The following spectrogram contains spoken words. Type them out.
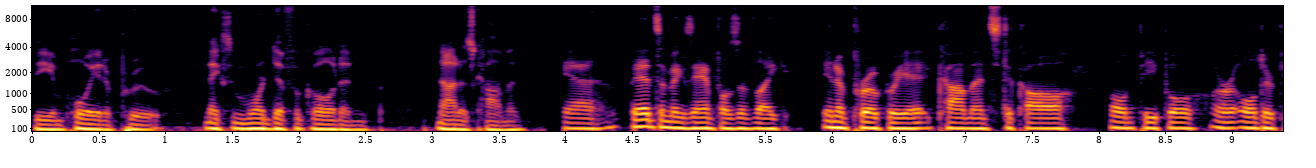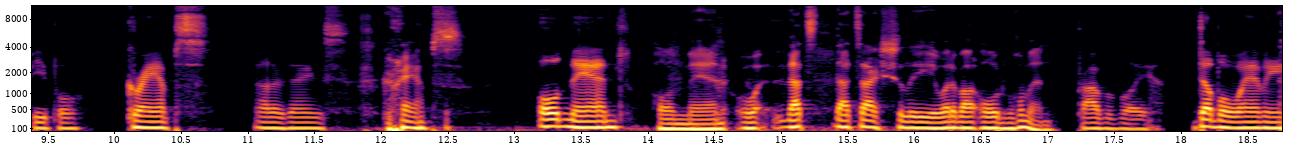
the employee to prove. makes it more difficult and not as common. Yeah, they had some examples of like inappropriate comments to call old people or older people, gramps, other things. Gramps. Old man. Old man. That's that's actually what about old woman? Probably double whammy.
